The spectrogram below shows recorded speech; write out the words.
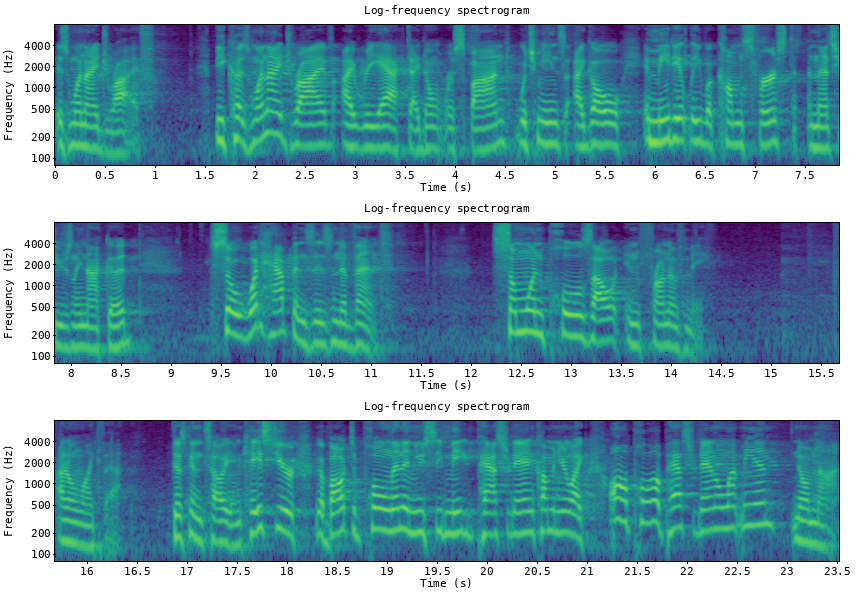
is when I drive. Because when I drive, I react, I don't respond, which means I go immediately what comes first, and that's usually not good. So, what happens is an event someone pulls out in front of me. I don't like that. Just gonna tell you, in case you're about to pull in and you see me, Pastor Dan, come and you're like, oh, I'll pull out, Pastor Dan will let me in. No, I'm not.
